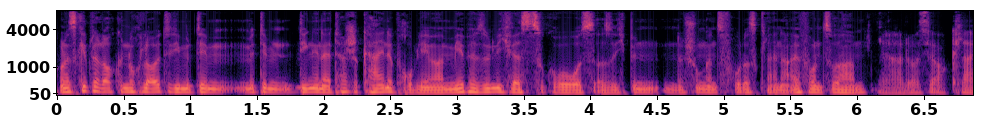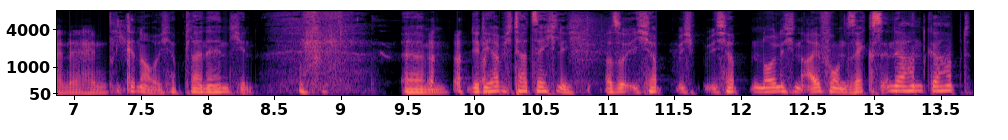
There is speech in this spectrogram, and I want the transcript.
Und es gibt halt auch genug Leute, die mit dem, mit dem Ding in der Tasche keine Probleme haben. Mir persönlich wäre es zu groß. Also ich bin schon ganz froh, das kleine iPhone zu haben. Ja, du hast ja auch kleine Hände. Genau, ich habe kleine Händchen. ähm, ja, die habe ich tatsächlich. Also ich habe ich, ich hab neulich ein iPhone 6 in der Hand gehabt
